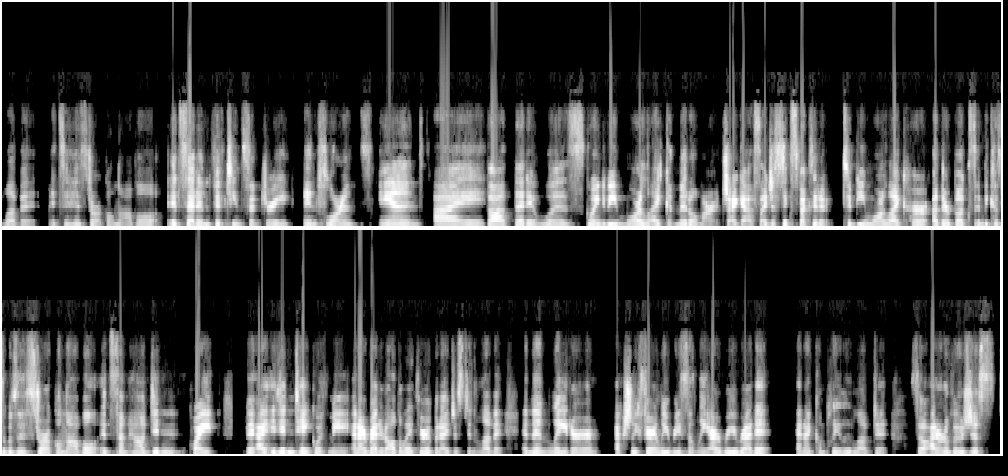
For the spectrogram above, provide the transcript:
love it. It's a historical novel. It's set in 15th century in Florence. And I thought that it was going to be more like Middlemarch, I guess. I just expected it to be more like her other books. And because it was a historical novel, it somehow didn't quite, it, I, it didn't take with me. And I read it all the way through, but I just didn't love it. And then later, actually fairly recently, I reread it and I completely loved it. So I don't know if it was just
